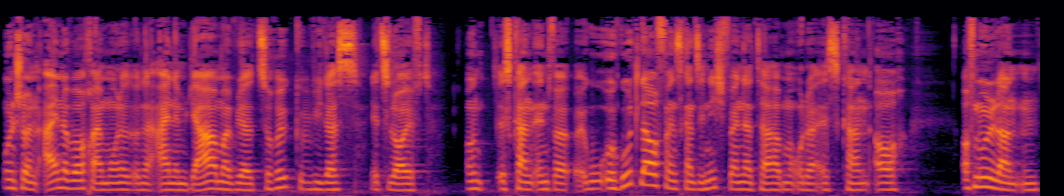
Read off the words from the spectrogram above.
und schon eine Woche, ein Monat oder einem Jahr mal wieder zurück, wie das jetzt läuft. Und es kann entweder gut laufen, es kann sich nicht verändert haben oder es kann auch auf Null landen.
